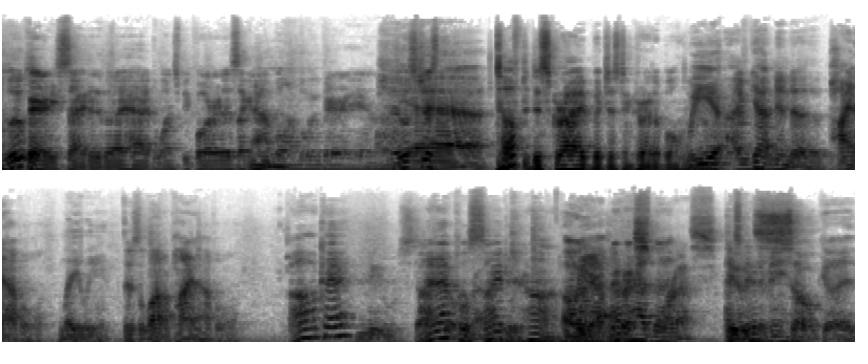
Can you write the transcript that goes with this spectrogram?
blueberry cider that I had once before. It was like Mm. apple and blueberry. And it was just tough to describe, but just incredible. We I've gotten into pineapple lately. There's a lot of pineapple. Oh, okay. New stuff. Pineapple going around. cider, huh? Oh, yeah. I've never had that. Express. That's Dude, new it's to me. so good.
